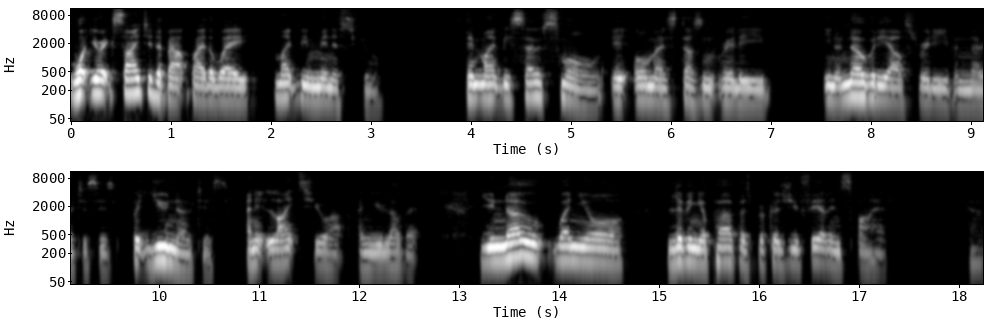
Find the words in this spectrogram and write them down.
what you're excited about, by the way, might be minuscule. It might be so small, it almost doesn't really, you know, nobody else really even notices, but you notice and it lights you up and you love it. You know when you're living your purpose because you feel inspired. Yeah.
